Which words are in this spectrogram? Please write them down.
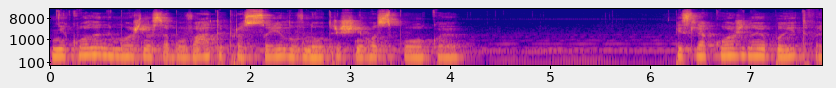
ніколи не можна забувати про силу внутрішнього спокою. Після кожної битви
